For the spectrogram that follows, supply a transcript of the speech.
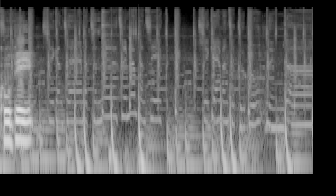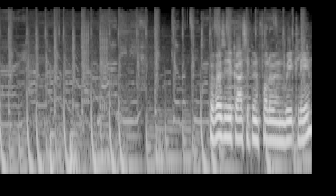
Cool beat. For those of you guys who've been following Weeekly,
